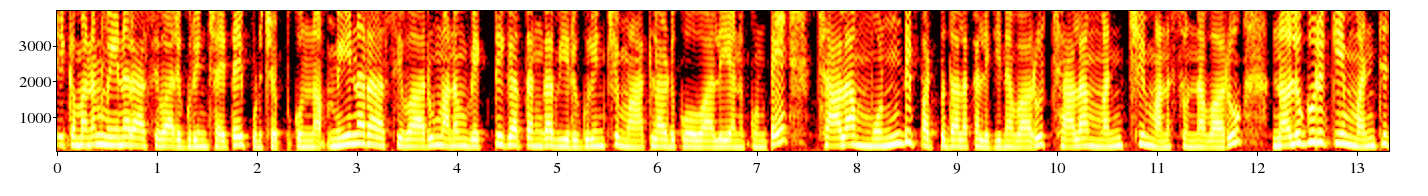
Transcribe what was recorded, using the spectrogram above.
ఇక మనం మీనరాశి వారి గురించి అయితే ఇప్పుడు చెప్పుకుందాం. మీనరాశి వారు మనం వ్యక్తిగతంగా వీరి గురించి మాట్లాడుకోవాలి అనుకుంటే చాలా మొండి పట్టుదల కలిగిన వారు చాలా మంచి మనసున్నవారు నలుగురికి మంచి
